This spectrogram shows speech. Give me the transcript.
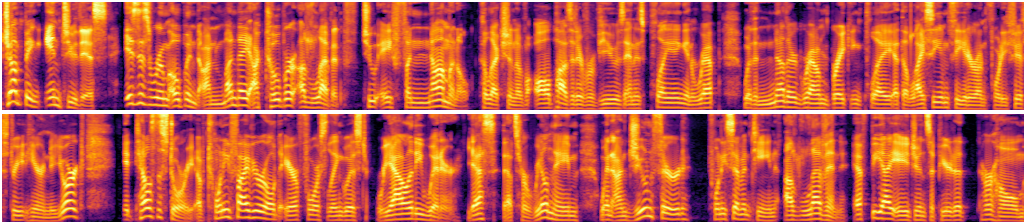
Jumping into this, Is This Room opened on Monday, October 11th to a phenomenal collection of all positive reviews and is playing in rep with another groundbreaking play at the Lyceum Theater on 45th Street here in New York. It tells the story of 25 year old Air Force linguist Reality Winner. Yes, that's her real name. When on June 3rd, 2017, 11 FBI agents appeared at her home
